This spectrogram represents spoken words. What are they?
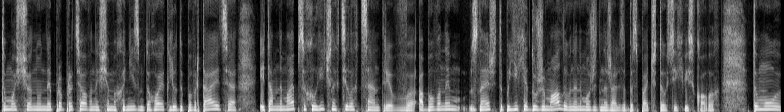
тому що ну не пропрацьований ще механізм того, як люди повертаються, і там немає психологічних цілих центрів, або вони, знаєш, типу, їх є дуже мало, і вони не можуть, на жаль, забезпечити усіх військових. Тому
